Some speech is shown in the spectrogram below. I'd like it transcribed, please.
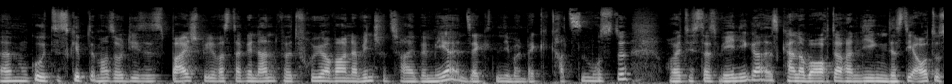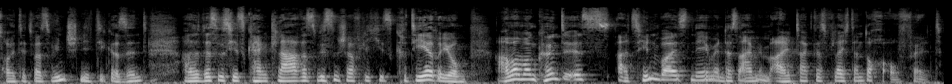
Ähm, gut, es gibt immer so dieses Beispiel, was da genannt wird. Früher waren der Windschutzscheibe mehr Insekten, die man wegkratzen musste. Heute ist das weniger. Es kann aber auch daran liegen, dass die Autos heute etwas windschnittiger sind. Also das ist jetzt kein klares wissenschaftliches Kriterium. Aber man könnte es als Hinweis nehmen, dass einem im Alltag das vielleicht dann doch auffällt.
